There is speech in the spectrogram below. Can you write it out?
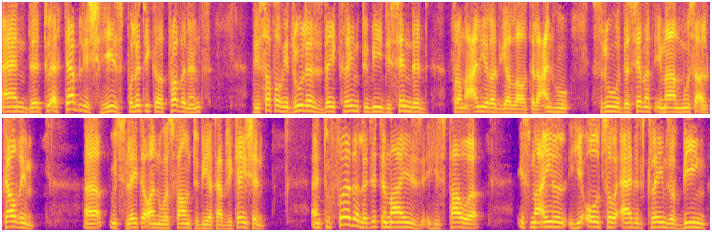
And uh, to establish his political provenance, the Safavid rulers, they claim to be descended from Ali radiallahu ta'ala anhu through the seventh Imam Musa al-Kadhim, uh, which later on was found to be a fabrication. And to further legitimize his power, Ismail, he also added claims of being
